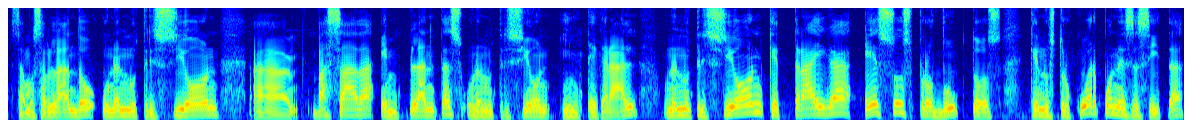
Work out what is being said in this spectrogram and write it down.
estamos hablando una nutrición uh, basada en plantas, una nutrición integral, una nutrición que traiga esos productos que nuestro cuerpo necesita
